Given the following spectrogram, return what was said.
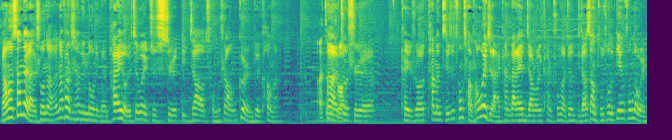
然后相对来说呢，NFL 这项运动里面，它也有一些位置是比较。崇尚个人对抗的啊，那就是可以说他们其实从场上位置来看，大家也比较容易看出嘛，就比较像足球的边锋的位置。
